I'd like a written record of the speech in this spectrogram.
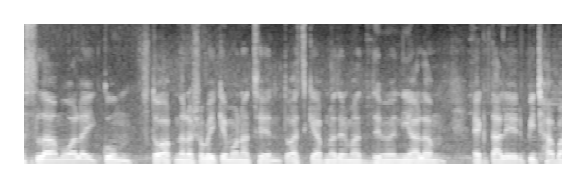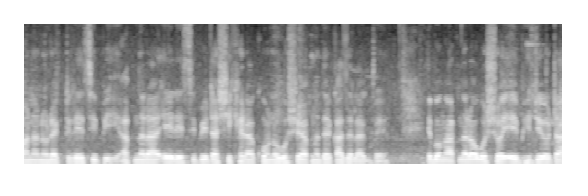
আসসালামু আলাইকুম। তো আপনারা সবাই কেমন আছেন? তো আজকে আপনাদের মাধ্যমে নিয়ে আলাম এক তালের পিঠা বানানোর একটি রেসিপি আপনারা এই রেসিপিটা শিখে রাখুন, অবশ্যই আপনাদের কাজে লাগবে। এবং আপনারা অবশ্যই এই ভিডিওটা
